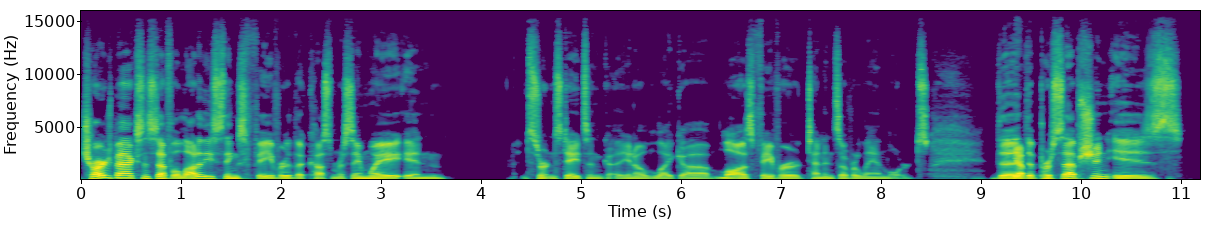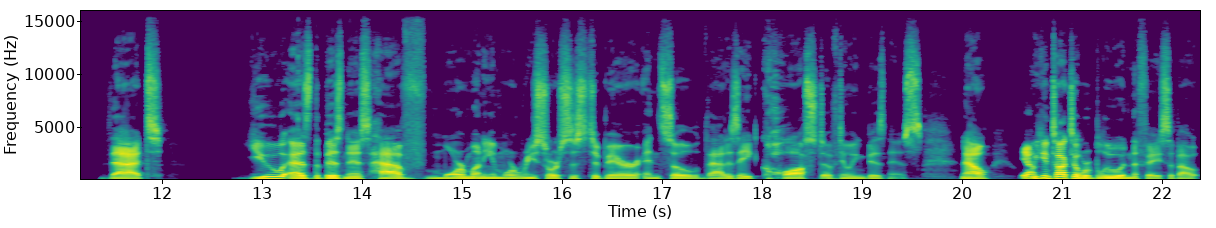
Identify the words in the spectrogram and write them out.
chargebacks and stuff a lot of these things favor the customer same way in certain states and you know like uh, laws favor tenants over landlords the Yep. the perception is that you as the business have more money and more resources to bear and so that is a cost of doing business now Yeah. we can talk till we're blue in the face about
